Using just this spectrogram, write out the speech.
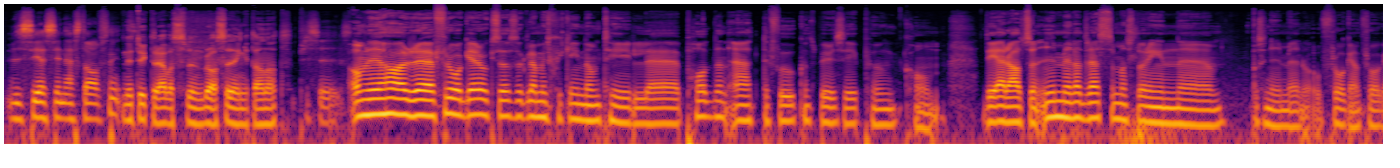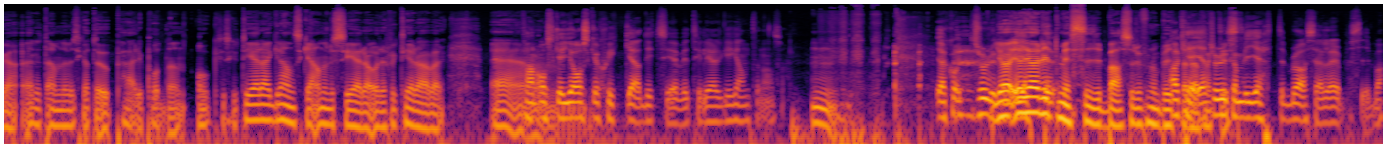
Vi ses i nästa avsnitt. Ni tyckte det här var svinbra, säg inget annat. Precis. Om ni har eh, frågor också så glöm inte skicka in dem till eh, podden at thefoodconspiracy.com Det är alltså en e-mailadress som man slår in eh, på sin e-mail och frågar en fråga eller ett ämne vi ska ta upp här i podden och diskutera, granska, analysera och reflektera över. Fan Oskar, jag ska skicka ditt CV till Elgiganten alltså. Mm. Jag kom, tror du Jag, jag gör jätte- lite mer Siba så du får nog byta Okej, där jag tror du faktiskt. kan bli jättebra säljare på Siba.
